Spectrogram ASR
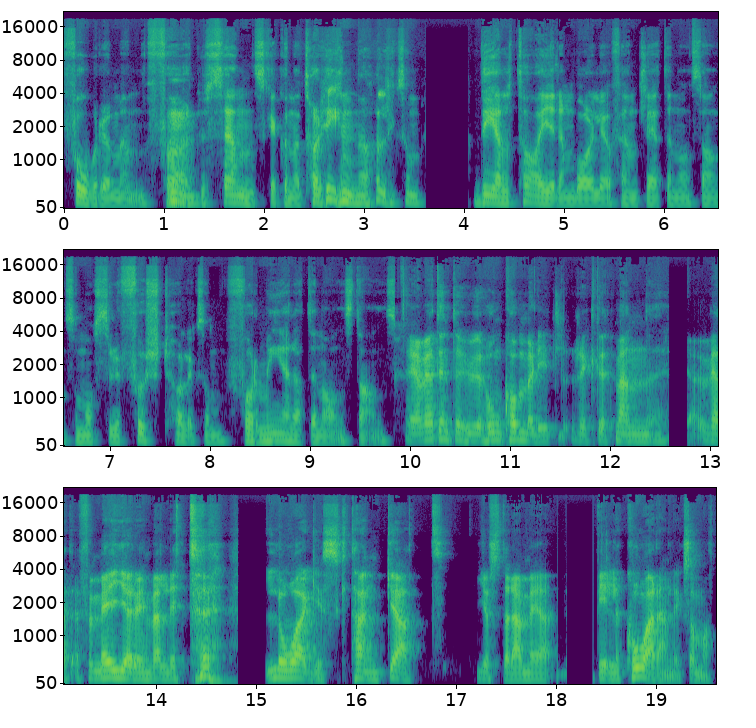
forumen för mm. att du sen ska kunna ta dig in och liksom delta i den borgerliga offentligheten någonstans så måste det först ha liksom formerat det någonstans. Jag vet inte hur hon kommer dit riktigt men jag vet, för mig är det en väldigt logisk tanke att just det där med villkoren, liksom att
